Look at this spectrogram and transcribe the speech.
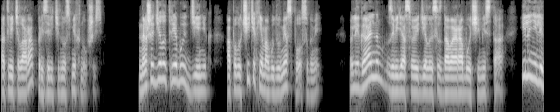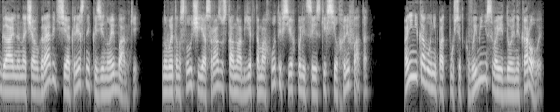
ответил араб, презрительно усмехнувшись. Наше дело требует денег, а получить их я могу двумя способами. Легальным, заведя свое дело и создавая рабочие места, или нелегально, начав грабить все окрестные казино и банки. Но в этом случае я сразу стану объектом охоты всех полицейских сил халифата. Они никого не подпустят к вымени своей дойной коровы.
